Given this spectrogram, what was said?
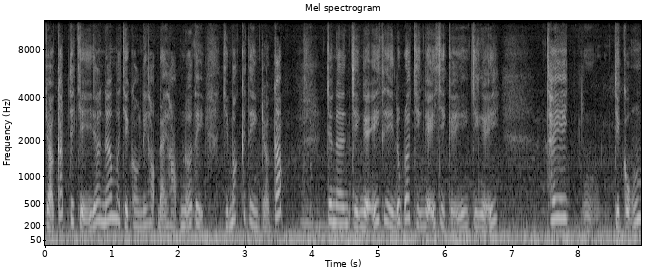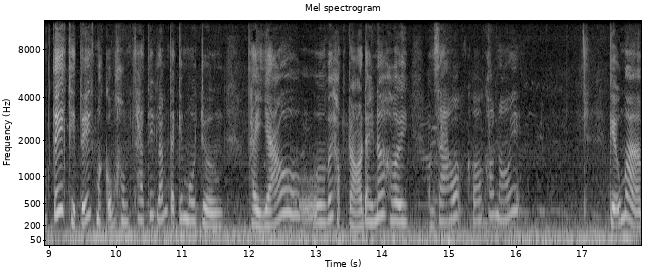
trợ cấp cho chị đó nếu mà chị còn đi học đại học nữa thì chị mất cái tiền trợ cấp cho nên chị nghĩ thì lúc đó chị nghĩ chị nghĩ chị nghĩ. Thấy chị cũng tiếc thì tiếc mà cũng không tha tiếc lắm tại cái môi trường thầy giáo với học trò ở đây nó hơi làm sao á khó khó nói kiểu mà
